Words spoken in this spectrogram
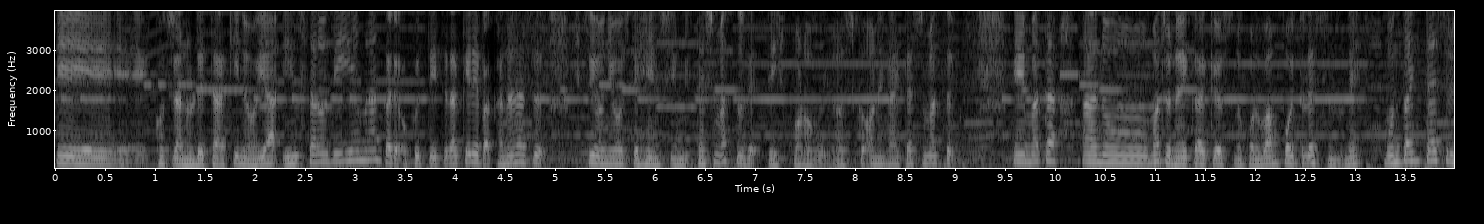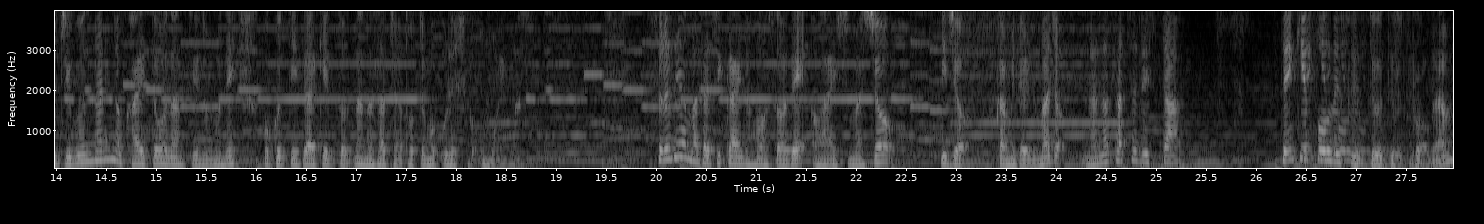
えー、こちらのレター機能やインスタの DM なんかで送っていただければ必ず必要に応じて返信いたしますので、ぜひフォローをよろしくお願いいたします。えー、また、あのー、魔女の英会話教室のこのワンポイントレッスンのね、問題に対する自分なりの回答なんていうのもね、送っていただけると、七冊はとても嬉しく思います。それではまた次回の放送でお会いしましょう。以上、深緑の魔女、7冊でした。Thank you for listening to this program.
